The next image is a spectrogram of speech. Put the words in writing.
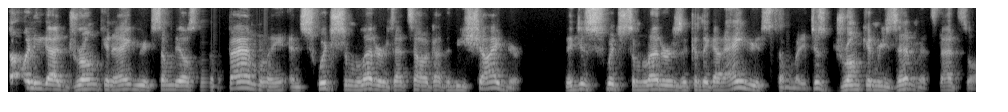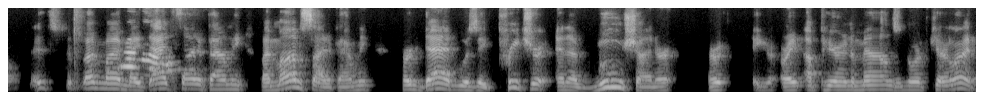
But somebody got drunk and angry at somebody else in the family and switched some letters. That's how it got to be Shydner. They just switched some letters because they got angry at somebody, just drunken resentments. That's all. It's my, my, dad's side of family, my mom's side of family. Her dad was a preacher and a moonshiner er, right up here in the mountains of North Carolina.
